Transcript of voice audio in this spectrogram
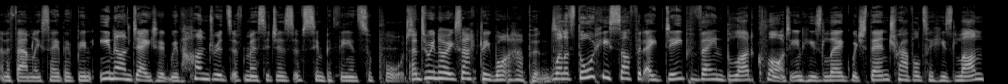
and the family say they've been inundated with hundreds of messages of sympathy and support. And do we know exactly what happened? Well, it's thought he suffered a deep vein blood clot in his leg, which then travelled to his lung.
